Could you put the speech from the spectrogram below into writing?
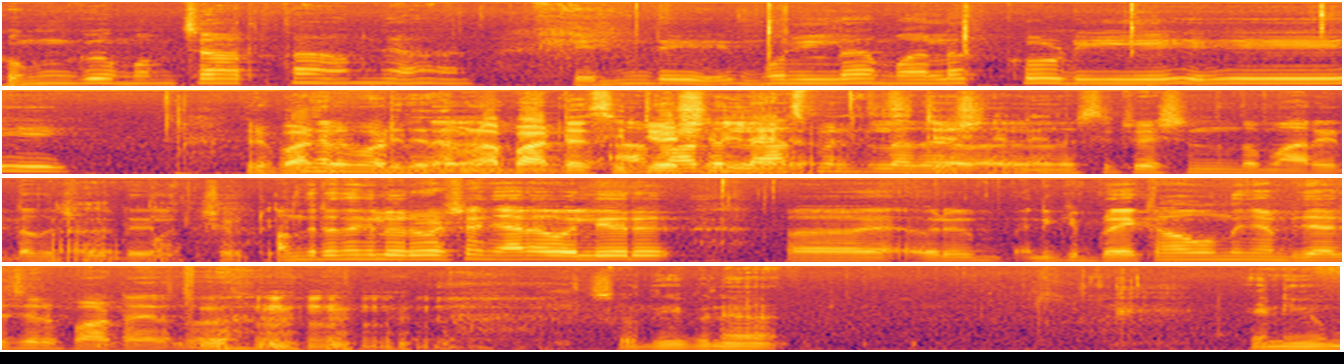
കുങ്കുമം ചാർത്താം ഞാൻ എന്റെ മുല്ല മലക്കൊടിയേ ഒരു പാട്ട് എടുത്തത് നമ്മൾ ആ പാട്ട് ലാസ്റ്റ് മിനിറ്റിൽ അത് സിറ്റുവേഷൻ സിറ്റുവേഷൻ മാറിയിട്ട് അത് ഷൂട്ട് ചെയ്തു. എന്നിരുന്നെങ്കിൽ ഒരു പക്ഷേ ഞാൻ വലിയൊരു ഒരു എനിക്ക് ബ്രേക്ക് ആവുമെന്ന് ഞാൻ വിചാരിച്ചൊരു പാട്ടായിരുന്നു. സുദീപിന് ഇനിയും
